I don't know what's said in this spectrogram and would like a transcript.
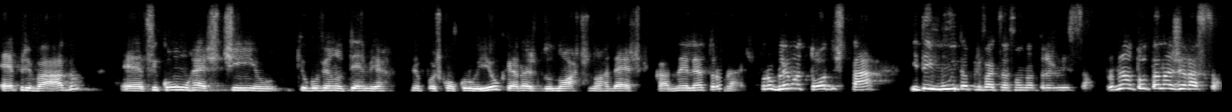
é privado. É, ficou um restinho que o governo Temer depois concluiu, que era do Norte e Nordeste, que ficaram na Eletrobras. O problema todo está, e tem muita privatização na transmissão. O problema todo está na geração.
